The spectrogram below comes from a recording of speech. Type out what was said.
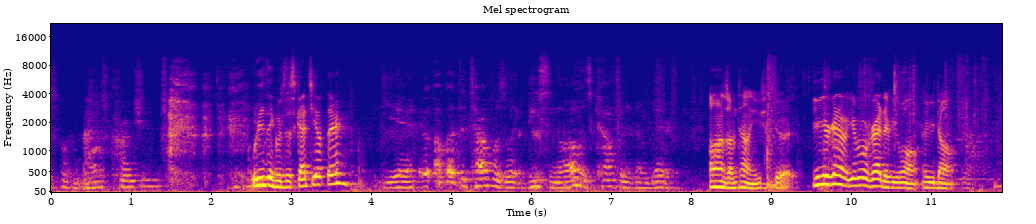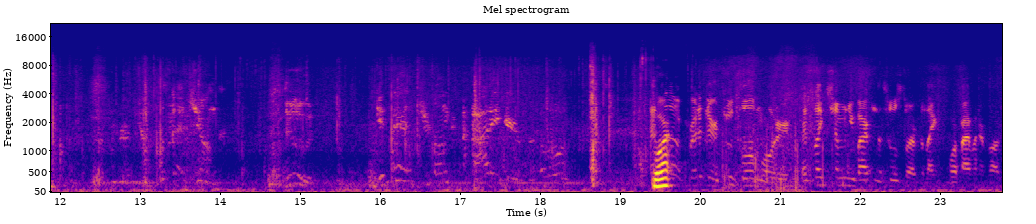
Damn, this fucking wall's crunching. What do you think? Was it sketchy up there? Yeah. Up at the top was like decent though. I was confident up there. Alonso, I'm telling you, you should do it. You- You're gonna, you'll regret it if you won't, if you don't. What's that junk? Dude, get that junk out of here, bro. That's What? not a Predator 212 motor. That's like something you buy from the tool store for like four or five hundred bucks.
